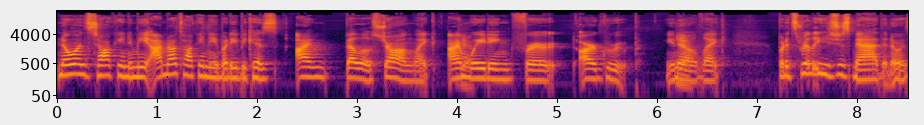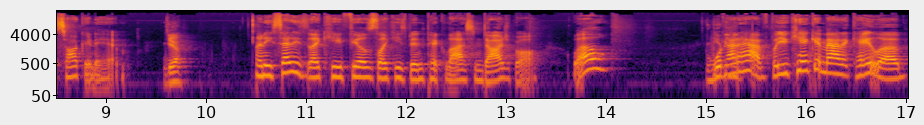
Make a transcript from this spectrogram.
no one's talking to me. I'm not talking to anybody because I'm Belo Strong. Like I'm Yeah. waiting for our group. You know, Yeah. like but it's really he's just mad that no one's talking to him. Yeah. And he said he's like he feels like he's been picked last in dodgeball. Well, you What do gotta you, have, but you can't get mad at Kaleb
